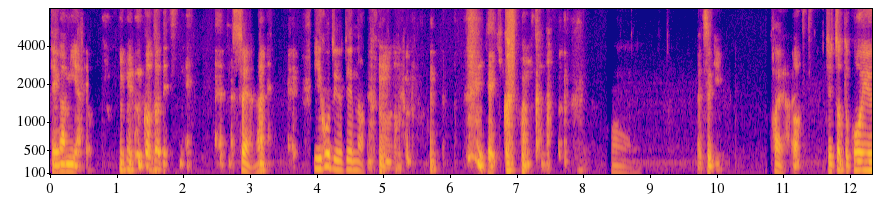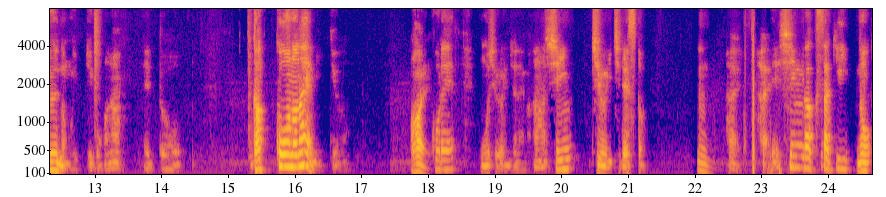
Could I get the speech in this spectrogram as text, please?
手紙やということですね。そうやな。いいこと言うてんな。う んいや、いいことなのかな。うん次。はいはじゃあちょっとこういうのもいこうかな。えっと、学校の悩みっていうの。い。はい。これ、面白いんじゃないかな。新中1ですと。うん。はい。はい、進学先の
